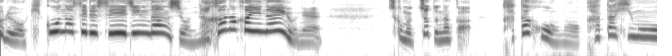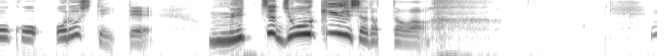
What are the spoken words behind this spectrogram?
オールを着こなせる成人男子はなかなかいないよね。しかもちょっとなんか片方の肩紐をこう下ろしていて、めっちゃ上級者だったわ。で、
